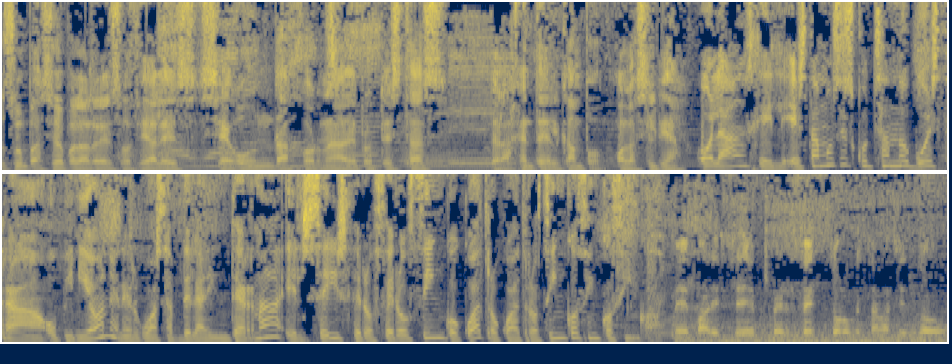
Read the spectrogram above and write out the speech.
Damos un paseo por las redes sociales. Segunda jornada de protestas de la gente del campo. Hola Silvia. Hola Ángel, estamos escuchando vuestra opinión en el WhatsApp de la linterna, el 600544555. Me parece perfecto lo que están haciendo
